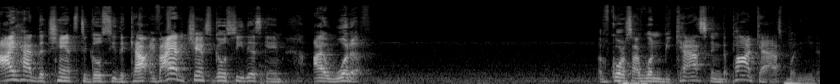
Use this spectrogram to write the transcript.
I had the chance to go see the cow if I had a chance to go see this game, I would have. Of course I wouldn't be casting the podcast, but you know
